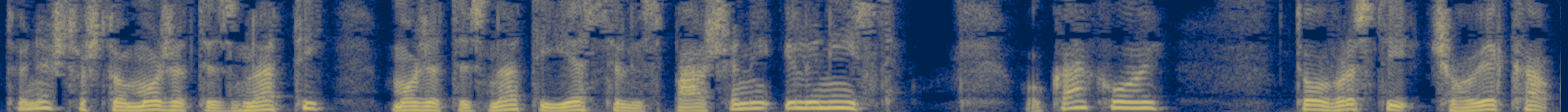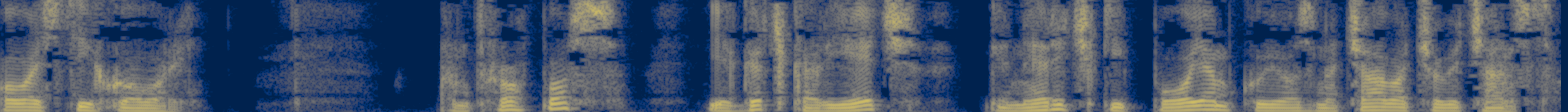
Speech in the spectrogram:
to je nešto što možete znati, možete znati jeste li spašeni ili niste. O kakvoj to vrsti čovjeka ovaj stih govori. Antropos je grčka riječ, generički pojam koji označava čovječanstvo.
